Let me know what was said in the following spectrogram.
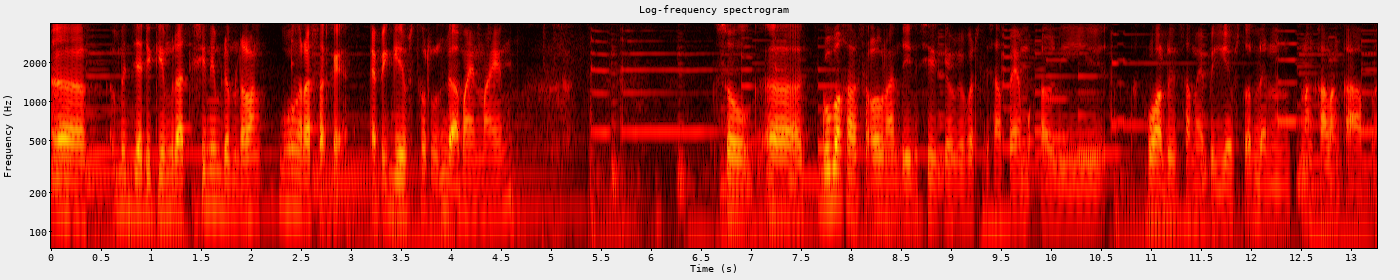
uh, eh, menjadi game gratis ini benar-benar gue ngerasa kayak Epic Games Store nggak main-main. So uh, gue bakal selalu nanti ini sih game gratis apa yang bakal dikeluarin sama Epic Games Store dan langkah-langkah apa.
